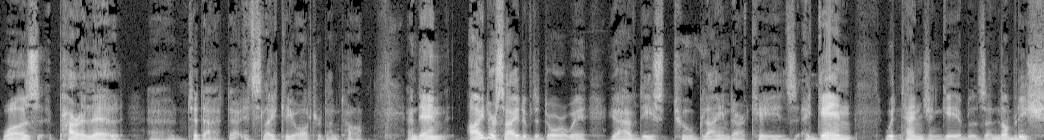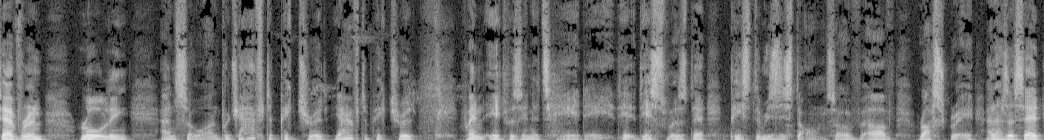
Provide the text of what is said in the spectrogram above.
was parallel uh, to that. It's slightly altered on top. And then either side of the doorway, you have these two blind arcades, again with tangent gables and lovely chevron rolling and so on. But you have to picture it. You have to picture it when it was in its heyday. This was the piece de resistance of, of Roscrea. And as I said,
